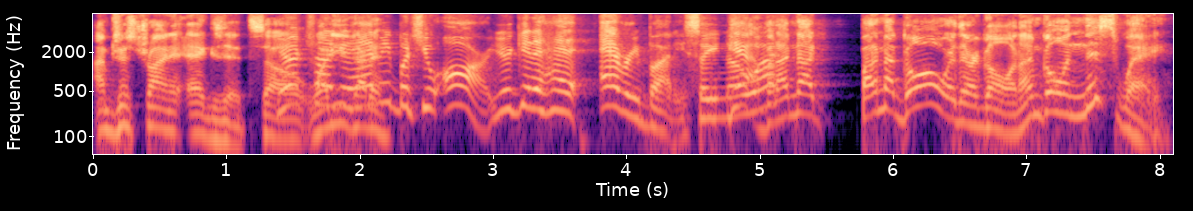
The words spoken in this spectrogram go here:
I'm just trying to exit. So You're not trying to get ahead of me, but you are. You're getting ahead of everybody. So you know yeah, what? but I'm not, but I'm not going where they're going. I'm going this way.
